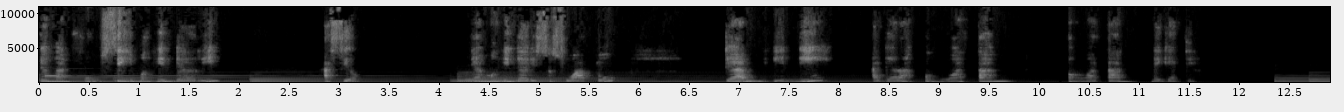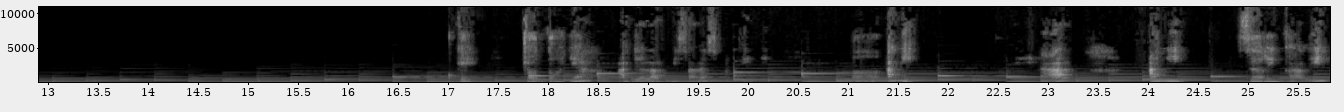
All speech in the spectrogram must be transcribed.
dengan fungsi menghindari hasil. Ya, menghindari sesuatu dan ini adalah penguatan penguatan negatif. Oke, contohnya adalah misalnya seperti ini. Uh, Ani, ya, Ani sering kali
